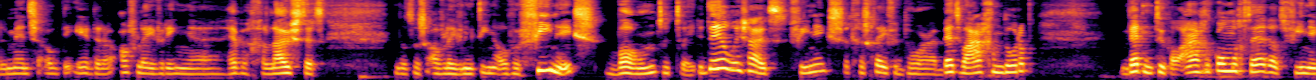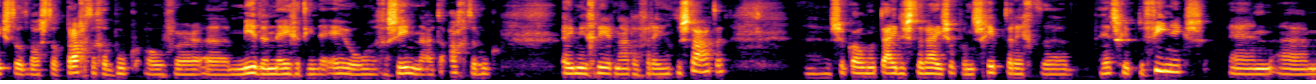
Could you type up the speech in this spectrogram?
de mensen ook de eerdere aflevering eh, hebben geluisterd. Dat was aflevering 10 over Phoenix. Want het tweede deel is uit Phoenix, geschreven door Bert Wagendorp. Werd natuurlijk al aangekondigd, hè, dat Phoenix, dat was dat prachtige boek over midden 19e eeuw. Een gezin uit de Achterhoek emigreert naar de Verenigde Staten. ze komen tijdens de reis op een schip terecht het schip de Phoenix. En ehm,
